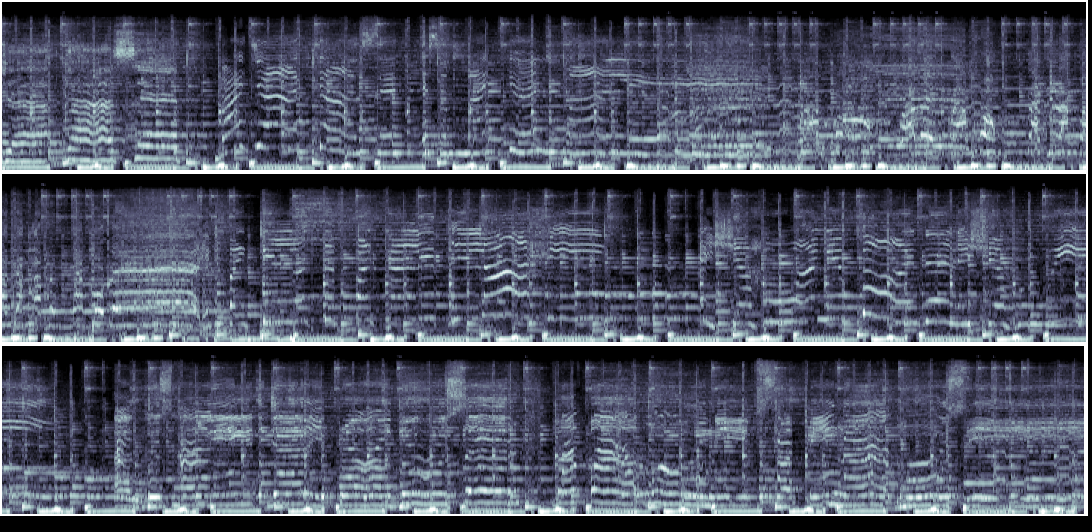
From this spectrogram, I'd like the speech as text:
baja kaset Baja kaset semakin kali Rampok, balik rampok Kajiran baja kasetnya kodek Ipai kilat tepat kali ilahi Syahwani badan syahwi Agus Halid dari produser Bapak Munif Sapina Musik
